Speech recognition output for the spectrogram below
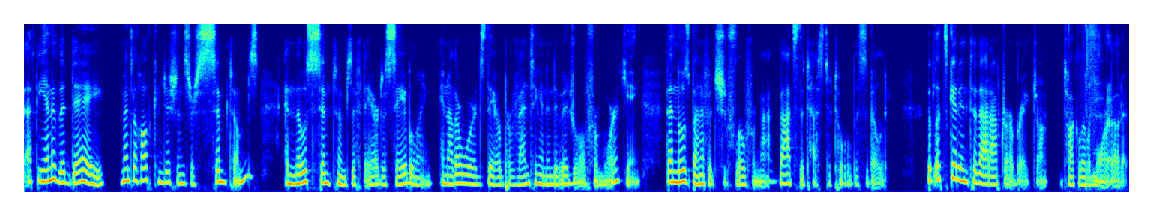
at the end of the day, mental health conditions are symptoms and those symptoms if they are disabling in other words they are preventing an individual from working then those benefits should flow from that that's the test of total disability but let's get into that after our break john. Talk a little more about it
